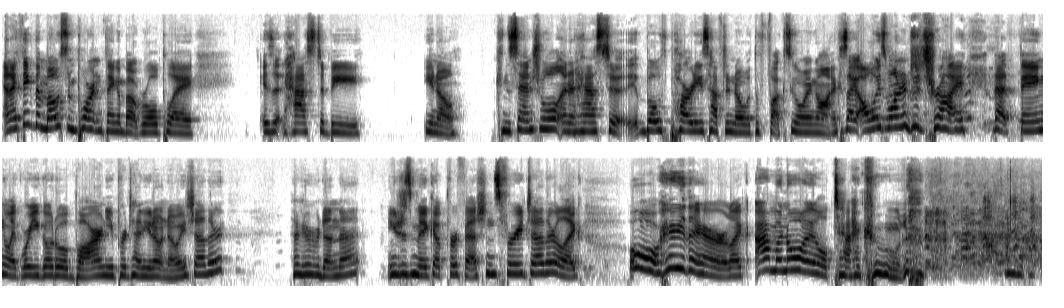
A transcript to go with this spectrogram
And I think the most important thing about role play is it has to be, you know, consensual and it has to both parties have to know what the fuck's going on because i always wanted to try that thing like where you go to a bar and you pretend you don't know each other have you ever done that you just make up professions for each other like oh hey there like i'm an oil tycoon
